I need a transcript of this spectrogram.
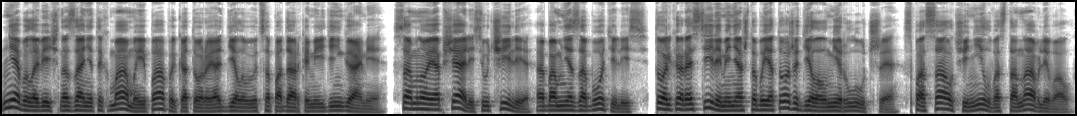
Не было вечно занятых мамы и папы, которые отделываются подарками и деньгами. Со мной общались, учили, обо мне заботились. Только растили меня, чтобы я тоже делал мир лучше. Спасал, чинил, восстанавливал.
